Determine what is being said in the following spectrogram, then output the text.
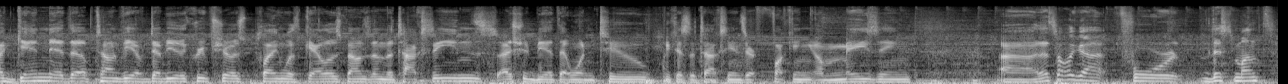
again at the Uptown VFW, the Creep Show is playing with Gallows Bounds and the Toxines. I should be at that one too because the Toxines are fucking amazing. Uh, that's all I got for this month.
